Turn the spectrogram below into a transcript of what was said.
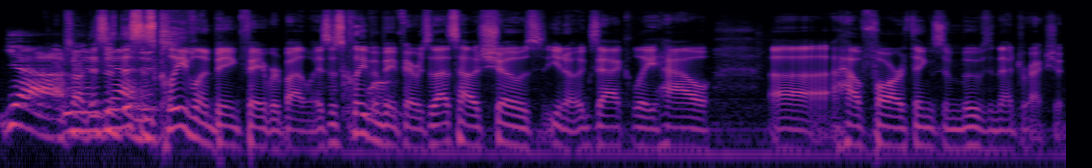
Yeah, I'm sorry. Mean, this again, is this is Cleveland being favored, by the way. This is Cleveland being favored, so that's how it shows, you know, exactly how uh, how far things have moved in that direction.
